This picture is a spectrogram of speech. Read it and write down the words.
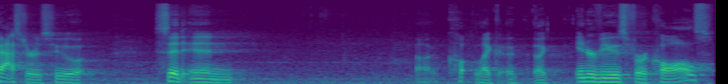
pastors who sit in uh, like, uh, like interviews for calls,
